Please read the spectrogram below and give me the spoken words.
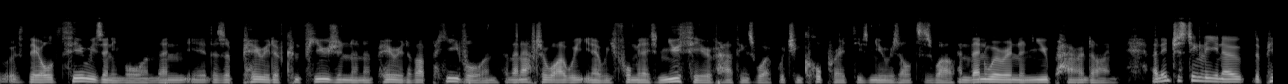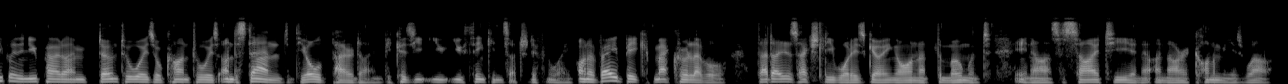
with the old theories anymore. And then you know, there's a period of confusion and a period of upheaval. And, and then after a while, we, you know, we formulate a new theory of how things work, which incorporate these new results as well. And then we're in a new paradigm. And interestingly, you know, the people in the new paradigm don't always or can't always understand the old paradigm because you, you, you think in such a different way. On a very big macro level, that is actually what is going on at the moment in our society and, and our economy as well.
